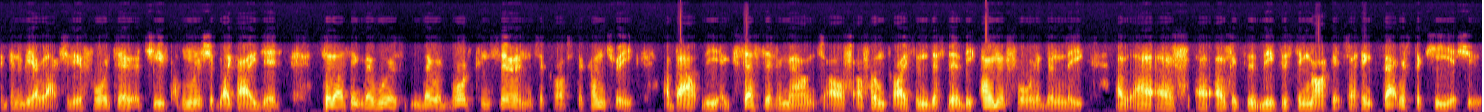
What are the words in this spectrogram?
going to be able to actually afford to achieve ownership like I did? So I think there was there were broad concerns across the country about the excessive amount of, of home price and the, the unaffordability of, of, of, the existing market. So I think that was the key issue,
